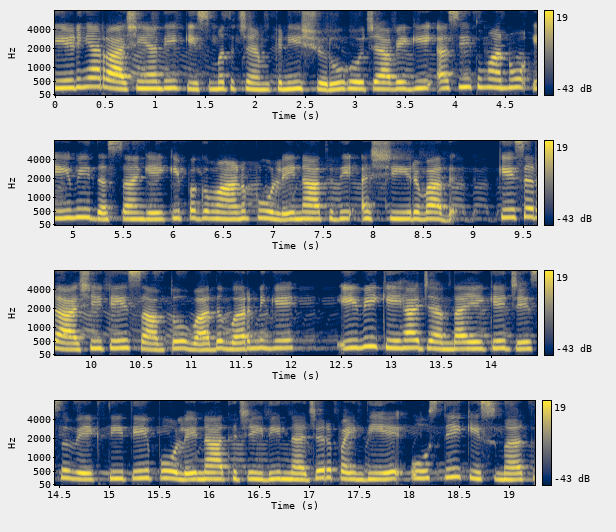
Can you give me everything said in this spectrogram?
ਕਿਹੜੀਆਂ ਰਾਸ਼ੀਆਂ ਦੀ ਕਿਸਮਤ ਚਮਕਣੀ ਸ਼ੁਰੂ ਹੋ ਜਾਵੇਗੀ? ਅਸੀਂ ਤੁਹਾਨੂੰ ਇਹ ਵੀ ਦੱਸਾਂਗੇ ਕਿ ਭਗਵਾਨ ਭੋਲੇਨਾਥ ਦੇ ਆਸ਼ੀਰਵਾਦ ਕਿਸ ਰਾਸ਼ੀ ਤੇ ਸਭ ਤੋਂ ਵੱਧ ਵਰਨਗੇ? ਇਹ ਵੀ ਕਿਹਾ ਜਾਂਦਾ ਹੈ ਕਿ ਜਿਸ ਵਿਅਕਤੀ ਤੇ ਭੋਲੇਨਾਥ ਜੀ ਦੀ ਨਜ਼ਰ ਪੈਂਦੀ ਏ, ਉਸ ਦੀ ਕਿਸਮਤ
